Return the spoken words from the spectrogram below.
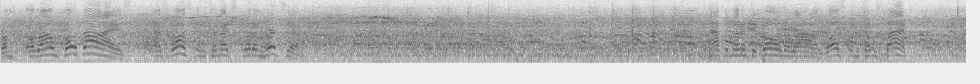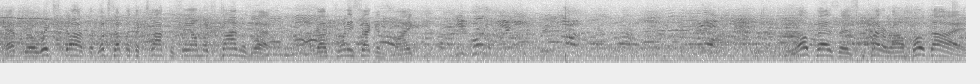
from around both eyes as Rossman connects good and hurts him. Half a minute to go in the round. Rossman comes back after a weak start, but looks up at the clock to see how much time is left. About 20 seconds, Mike. Lopez is cut around both eyes.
